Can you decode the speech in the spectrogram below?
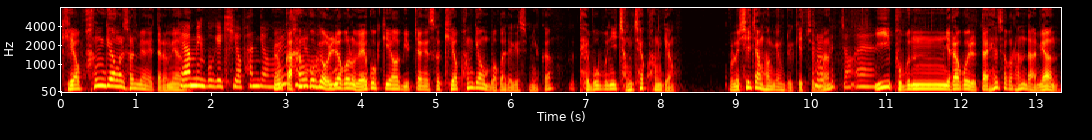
기업 환경을 설명했다면 대한민국의 기업 환경을 그러니까 설명하고. 한국에 오려고 하는 외국 기업 입장에서 기업 환경은 뭐가 되겠습니까? 대부분이 정책 환경. 물론 시장 환경도 있겠지만. 예. 이 부분이라고 일단 해석을 한다면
